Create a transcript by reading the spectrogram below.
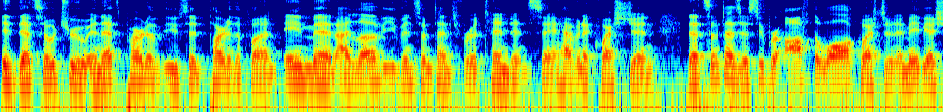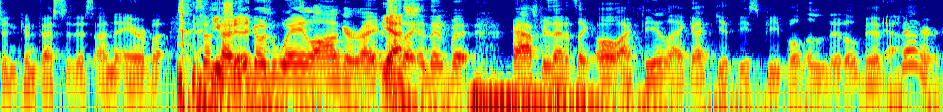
It, that's so true, and that's part of you said part of the fun. Amen. I love even sometimes for attendance say, having a question that sometimes a super off the wall question, and maybe I shouldn't confess to this on the air, but sometimes it goes way longer, right? And Yes. like- and then but after that, it's like, oh, I feel like I get these people a little bit Yeah. better.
